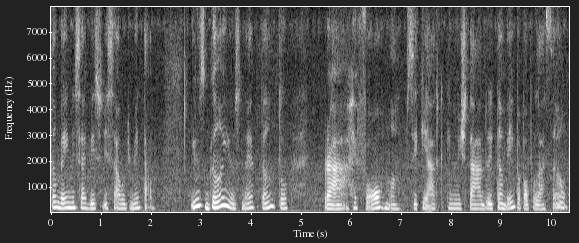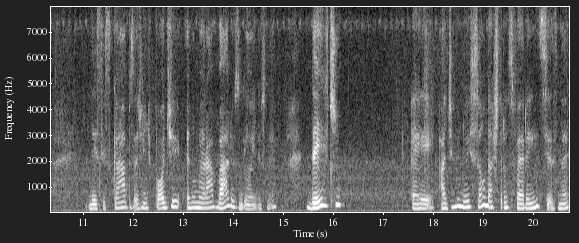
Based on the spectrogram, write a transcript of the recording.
também nos serviços de saúde mental. E os ganhos, né, tanto para a reforma psiquiátrica aqui no Estado e também para a população desses CAPs, a gente pode enumerar vários ganhos, né? Desde é, a diminuição das transferências, né?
